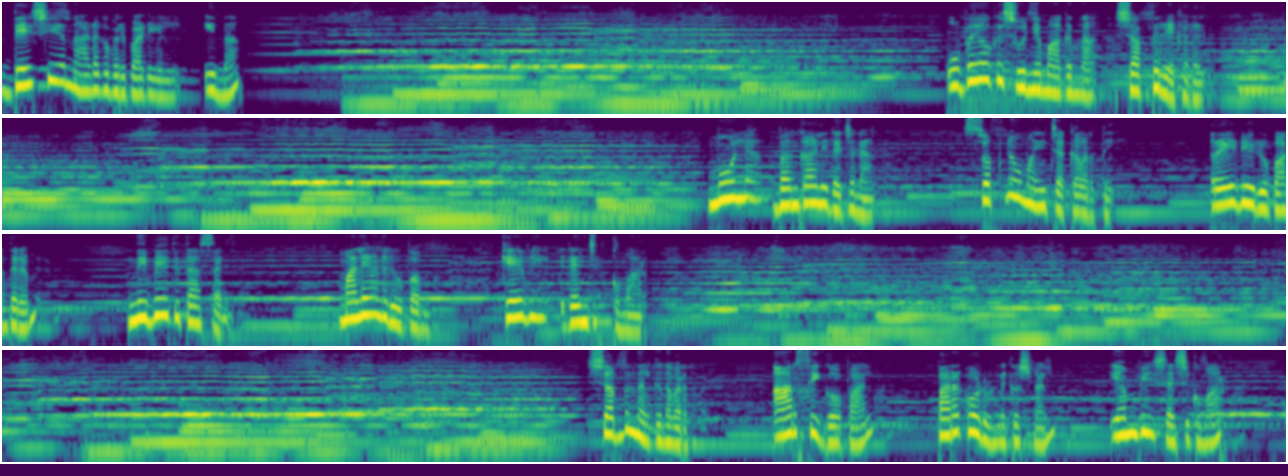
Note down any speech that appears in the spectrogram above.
ദേശീയ നാടക പരിപാടിയിൽ ഇന്ന് ഉപയോഗശൂന്യമാകുന്ന ശബ്ദരേഖകൾ. മൂല ബംഗാളി രചന സ്വപ്നവുമായി ചക്രവർത്തി. റേഡിയോ രൂപാന്തരം നിവേദിത സെൻ. മലയാള രൂപം കെ വി രഞ്ജിത് കുമാർ ശബ്ദം നൽകുന്നവർ R C Gopal Parakkode Unnikrishnan M V Sasikumar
